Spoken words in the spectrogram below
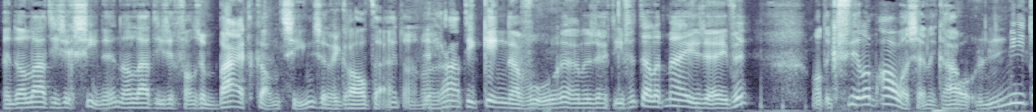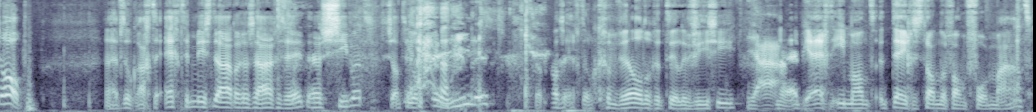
En dan laat hij zich zien. En dan laat hij zich van zijn baardkant zien, zeg ik altijd. En dan raadt die King naar voren. En dan zegt hij, vertel het mij eens even. Want ik film alles en ik hou niet op. Hij heeft ook achter echte misdadigers aangezeten. Hè? Siebert zat hij op zijn hielen. Dat was echt ook geweldige televisie. Ja. Dan heb je echt iemand, een tegenstander van formaat.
